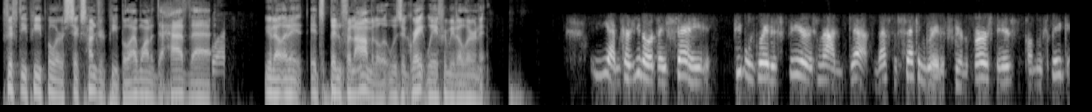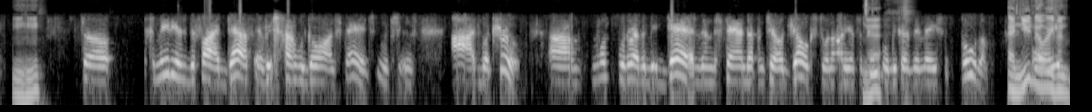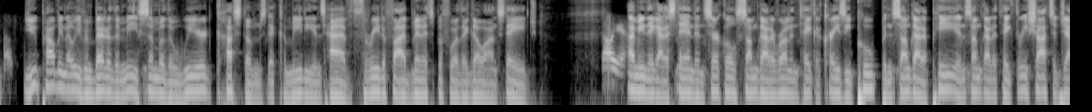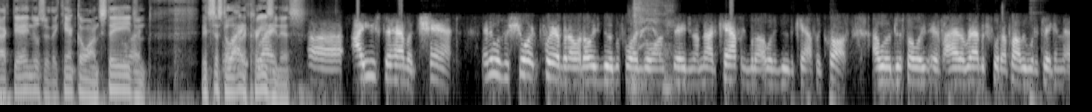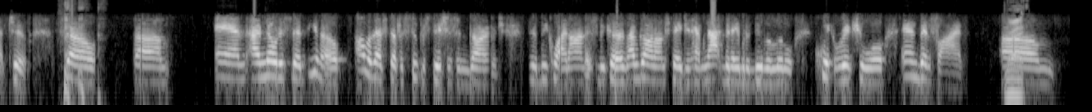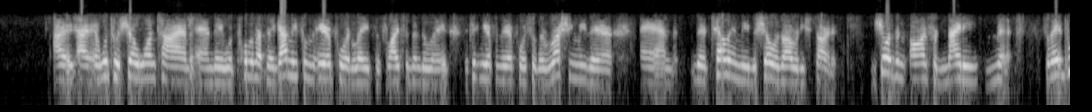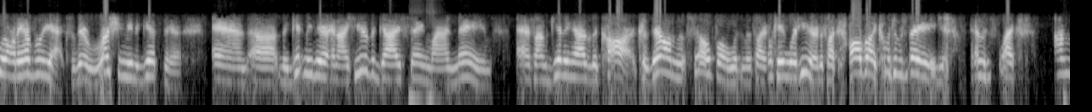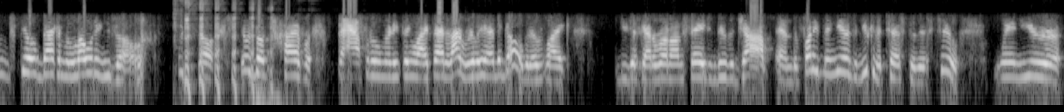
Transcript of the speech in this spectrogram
50 people or 600 people. I wanted to have that, you know, and it, it's been phenomenal. It was a great way for me to learn it. Yeah, because you know what they say people's greatest fear is not death. That's the second greatest fear. The first is public speaking. Mm-hmm. So comedians defy death every time we go on stage, which is odd but true. Um, most would rather be dead than to stand up and tell jokes to an audience of yeah. people because they may fool them. And you know or, even you probably know even better than me some of the weird customs that comedians have three to five minutes before they go on stage. Oh yeah. I mean, they got to stand in circles. Some got to run and take a crazy poop, and some got to pee, and some got to take three shots of Jack Daniels, or they can't go on stage, Right. and it's just a Right, lot of craziness. uh, I used to have a chant, and it was a short prayer, but I would always do it before I'd go on stage. And I'm not Catholic, but I would do the Catholic cross. I would just always, if I had a rabbit foot, I probably would have taken that too. So, um, and I noticed that you know all of that stuff is superstitious and garbage. To be quite honest, because I've gone on stage and have not been able to do the little quick ritual and been fine. Right. Um, I, I went to a show one time and they were pulling up. They got me from the airport late. The flights have been delayed. They picked me up from the airport, so they're rushing me there and they're telling me the show has already started. The show had been on for 90 minutes. So they had put on every act. So they're rushing me to get there. And uh, they get me there and I hear the guy saying my name as I'm getting out of the car because they're on the cell phone with me. It's like, okay, we're here. And it's like, all right, coming to the stage. And it's like, I'm still back in the loading zone. so there was no time for bathroom or anything like that, and I really had to go. But it was like you just got to run on stage and do the job. And the funny thing is, and you can attest to this too, when you're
